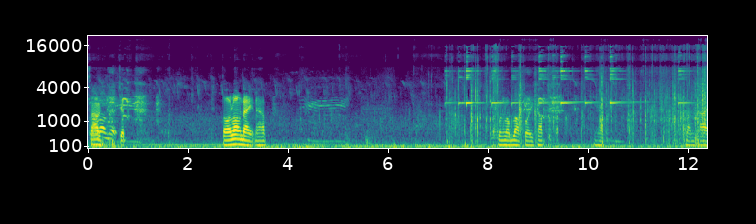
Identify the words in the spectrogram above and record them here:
เศร้าต่อรองได้เจ็ดต่อรองได้นะครับเบิ่งรอบๆตัวอีกครับนี่ครับ บันทาย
